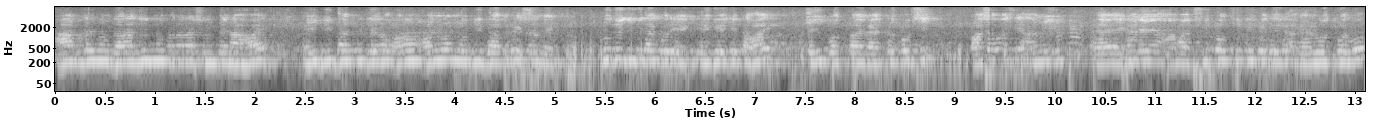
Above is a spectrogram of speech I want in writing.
আর যেন জরাজীর্ণ কথাটা শুনতে না হয়, এই বিদ্যাপীঠ যেন অন্য- অন্যান্য বিদ্যাপীঠের সঙ্গে প্রতিযোগিতা করে এগিয়ে যেতে হয়, সেই প্রত্যয় ব্যক্ত করছি। পাশাপাশি আমি এখানে আমার শিক্ষক শিক্ষিকাদের আমি অনুরোধ করব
